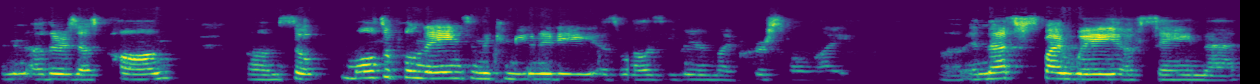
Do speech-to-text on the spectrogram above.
and then others as Pong. Um, so multiple names in the community as well as even in my personal life. Uh, and that's just by way of saying that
